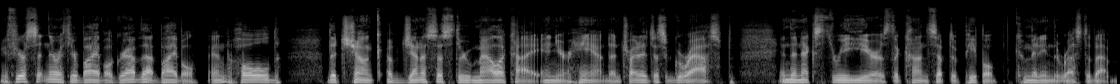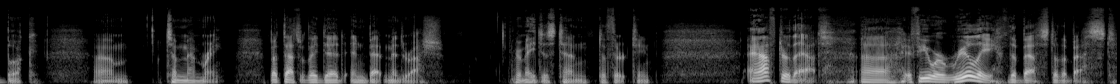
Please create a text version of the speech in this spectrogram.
if you're sitting there with your Bible, grab that Bible and hold the chunk of Genesis through Malachi in your hand and try to just grasp in the next 3 years the concept of people committing the rest of that book. Um, to memory. But that's what they did in Bet Midrash from ages 10 to 13. After that, uh, if you were really the best of the best,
